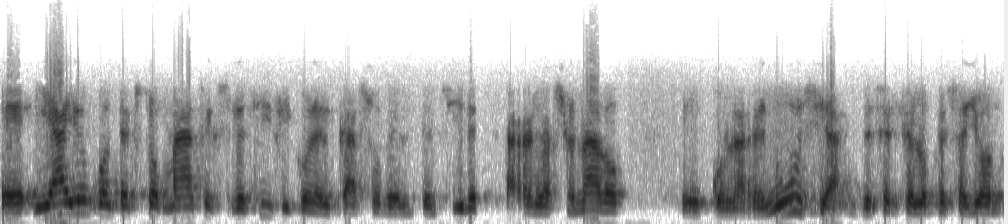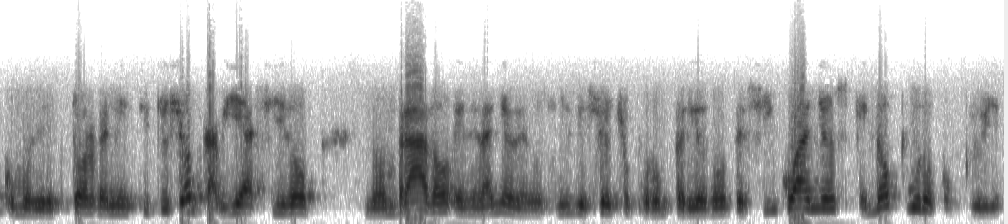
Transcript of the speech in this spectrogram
Eh, y hay un contexto más específico en el caso del, del CIDE que está relacionado eh, con la renuncia de Sergio López Ayón como director de la institución, que había sido nombrado en el año de 2018 por un periodo de cinco años que no pudo concluir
